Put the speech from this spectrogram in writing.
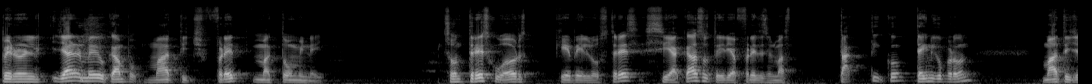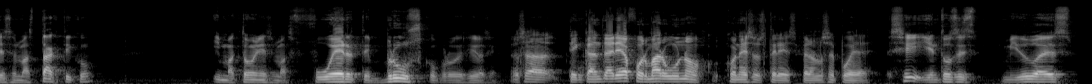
Pero en el- ya en el medio campo, Matic, Fred, McTominay. Son tres jugadores que de los tres, si acaso te diría Fred es el más táctico, técnico, perdón. Matic es el más táctico. Y McTominay es el más fuerte, brusco, por decirlo así. O sea, te encantaría formar uno con esos tres, pero no se puede. Sí, y entonces mi duda es,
